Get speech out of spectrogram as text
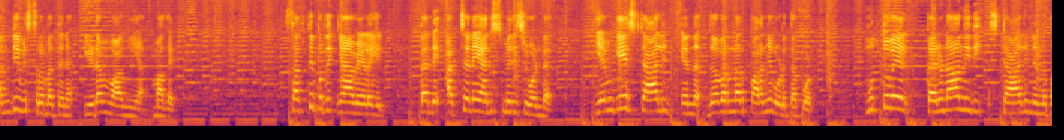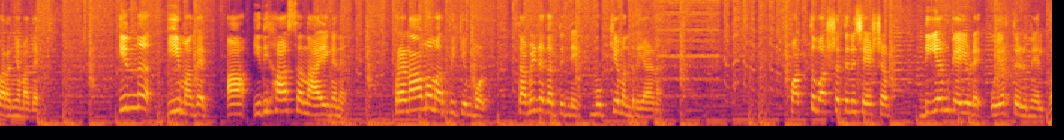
അന്ത്യവിശ്രമത്തിന് ഇടം വാങ്ങിയ മകൻ. സത്യപ്രതിജ്ഞാവേളയിൽ തന്റെ അച്ഛനെ അനുസ്മരിച്ചുകൊണ്ട് എം കെ സ്റ്റാലിൻ എന്ന് ഗവർണർ പറഞ്ഞു കൊടുത്തപ്പോൾ മുത്തുവേൽ കരുണാനിധി സ്റ്റാലിൻ എന്ന് പറഞ്ഞ മകൻ. ഇന്ന് ഈ മകൻ ആ ഇതിഹാസ നായകന് പ്രണാമമർപ്പിക്കുമ്പോൾ തമിഴകത്തിന്റെ മുഖ്യമന്ത്രിയാണ്. പത്ത് വർഷത്തിനു ശേഷം ഡി എം കെയുടെ ഉയർത്തെഴുന്നേൽപ്പ്.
